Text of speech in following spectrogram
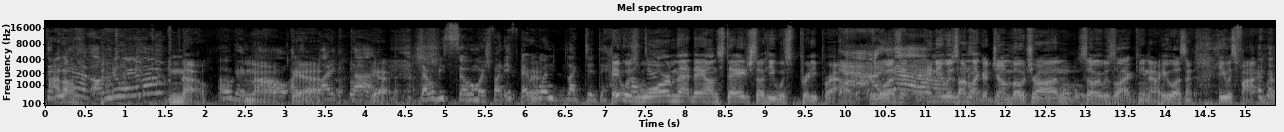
Did I he don't. have underwear though? no. Okay, No. wow, yeah. I like that. Yeah. That would be so much fun if everyone like did the. It was warm that day on stage, so he was pretty proud. Yeah, he wasn't, yeah. and he was on like a jumbotron, so it was like you know he wasn't. He was fine with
